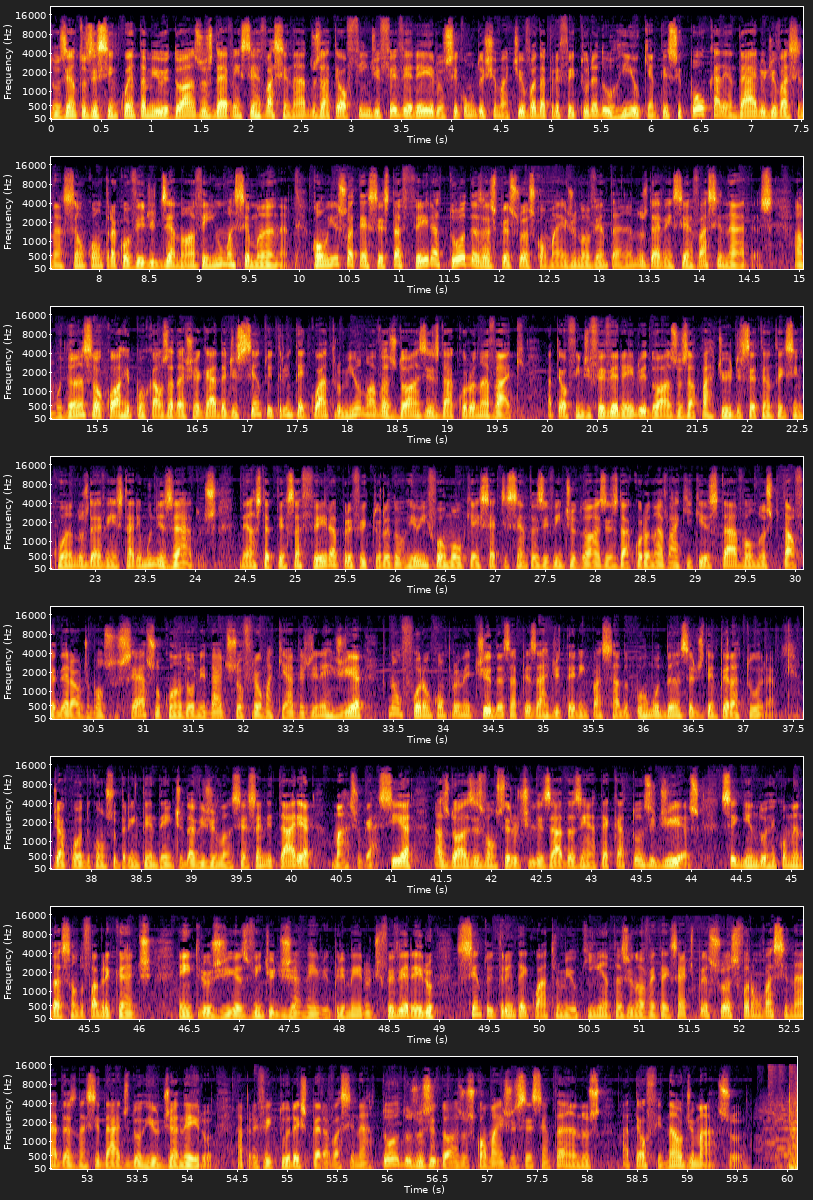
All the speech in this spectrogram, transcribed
250 mil idosos devem ser vacinados até o fim de fevereiro, segundo a estimativa da Prefeitura do Rio, que antecipou o calendário de vacinação contra a Covid-19 em uma semana. Com isso, até sexta-feira, todas as pessoas com mais de 90 anos devem ser vacinadas. A mudança ocorre por causa da chegada de 134 mil novas doses da Coronavac. Até o fim de fevereiro, idosos a partir de 75 anos devem estar imunizados. Nesta terça-feira, a Prefeitura do Rio informou que as 720 doses da Coronavac que estavam no hospital Hospital Federal de Bom Sucesso, quando a unidade sofreu uma queda de energia, não foram comprometidas, apesar de terem passado por mudança de temperatura. De acordo com o superintendente da Vigilância Sanitária, Márcio Garcia, as doses vão ser utilizadas em até 14 dias, seguindo recomendação do fabricante. Entre os dias 20 de janeiro e 1 de fevereiro, 134.597 pessoas foram vacinadas na cidade do Rio de Janeiro. A prefeitura espera vacinar todos os idosos com mais de 60 anos até o final de março. Bye.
